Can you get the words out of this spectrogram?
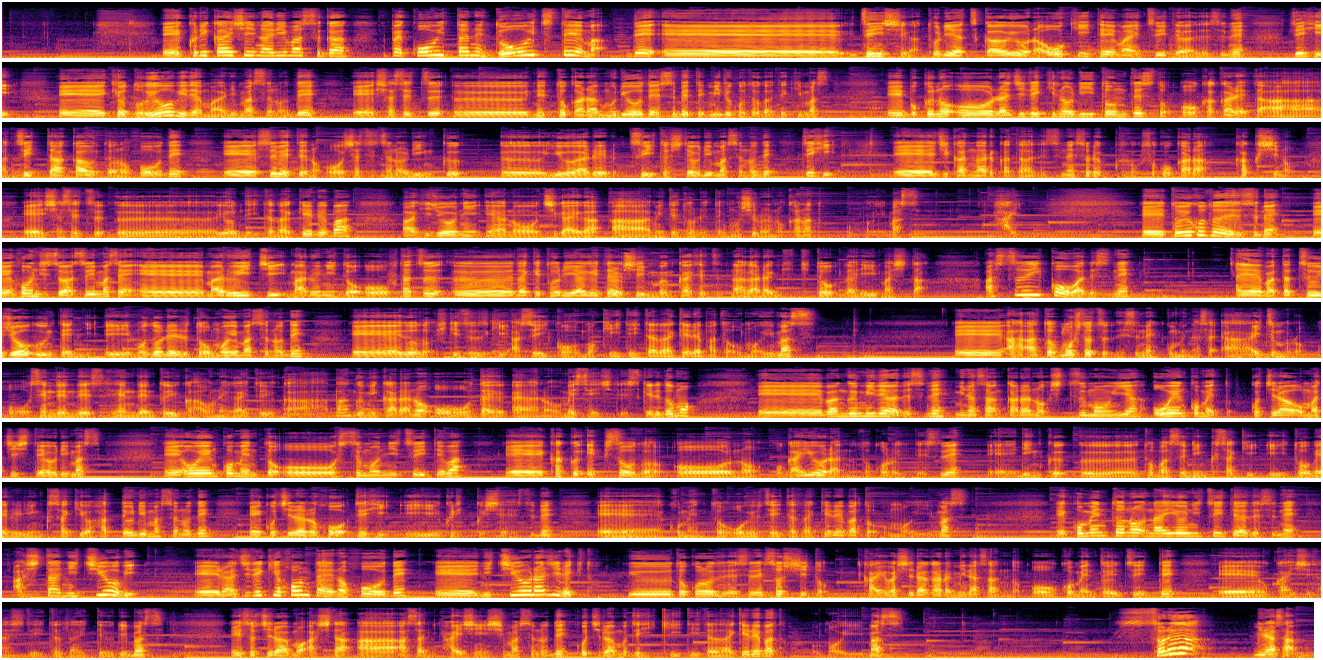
えー、繰り返しになりますが、やっぱりこういったね、同一テーマで、えー、全紙が取り扱うような大きいテーマについてはですね、ぜひ、えー、今日土曜日でもありますので、えー、社説、ネットから無料で全て見ることができます。えー、僕のラジ歴のリートンですと書かれたツイッターアカウントの方で、す、え、べ、ての社説のリンク、URL ツイートしておりますので、ぜひ、えー、時間のある方はですね、それ、そこから各紙の、えー、社説、読んでいただければ、あ非常に、あの、違いがあ見て取れて面白いのかなと思います。はい。えー、ということでですね、えー、本日はすいません、えー、丸1、丸2と二つだけ取り上げてる新聞解説、ながら聞きとなりました。明日以降はですね、えー、また通常運転に戻れると思いますので、えー、どうぞ引き続き明日以降も聞いていただければと思います。えー、あ、あともう一つですね。ごめんなさい。あいつもの宣伝です。宣伝というか、お願いというか、番組からのおたあのメッセージですけれども、えー、番組ではですね、皆さんからの質問や応援コメント、こちらをお待ちしております。えー、応援コメント、質問については、えー、各エピソードの概要欄のところにですね、え、リンク、飛ばすリンク先、飛べるリンク先を貼っておりますので、え、こちらの方、ぜひクリックしてですね、えコメントをお寄せいただければと思います。えコメントの内容についてはですね、明日日曜日、えラジ歴本体の方で、え日曜ラジ歴というところでですね、ソッシーと会話しながら皆さんのコメントについて、えお返しさせていただいております。えそちらも明日あ朝に配信しますので、こちらもぜひ聞いていただければと思います。それでは、皆さん、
